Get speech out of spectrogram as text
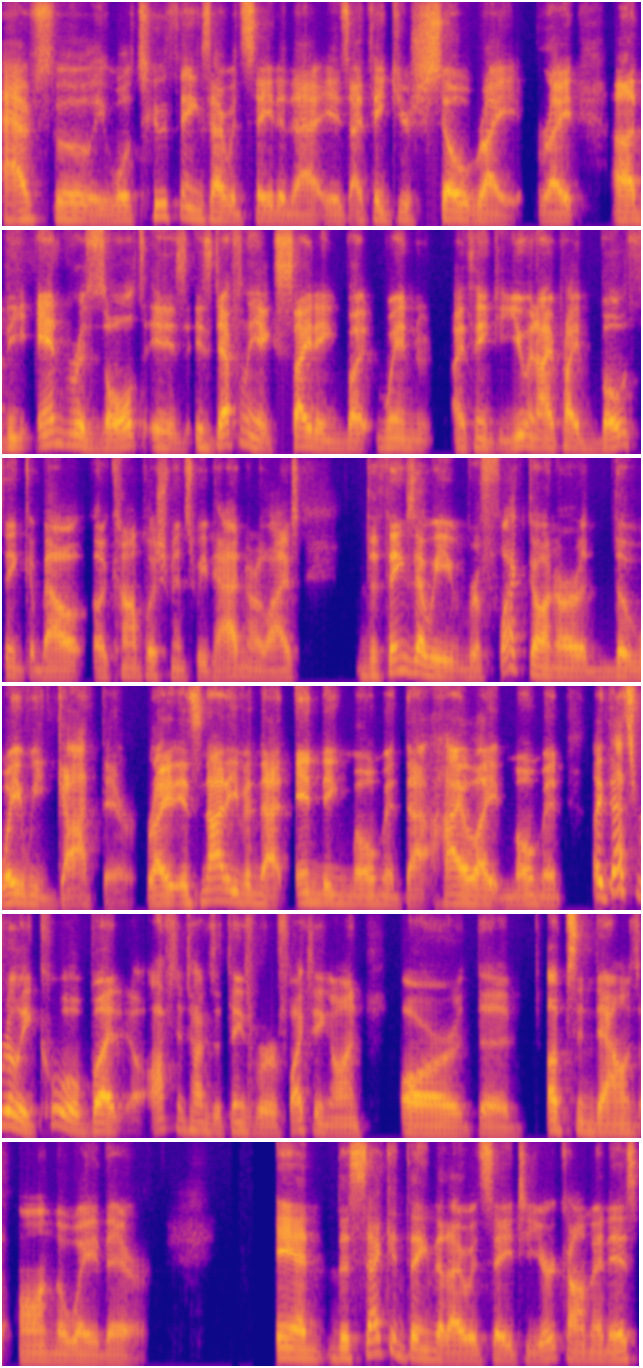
Absolutely. Well, two things I would say to that is I think you're so right, right? Uh, the end result is is definitely exciting, but when I think you and I probably both think about accomplishments we've had in our lives, the things that we reflect on are the way we got there, right? It's not even that ending moment, that highlight moment. Like that's really cool, but oftentimes the things we're reflecting on are the ups and downs on the way there. And the second thing that I would say to your comment is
